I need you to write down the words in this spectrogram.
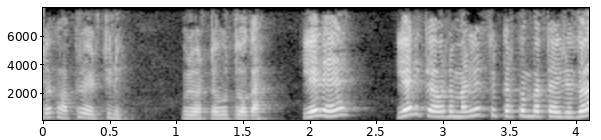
ಮುಂದೆ ಹಾಕ್ರೆ ಹೇಳ್ತೀನಿ ಹೊಟ್ಟೆ ಉದ್ಯೋಗ ಏನೇ? ಏನಕ್ಕೆ ಅವ್ರ ಮನೆ ಹತ್ರ ಕರ್ಕೊಂಡ್ ಬರ್ತಾ ಇರೋದು?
